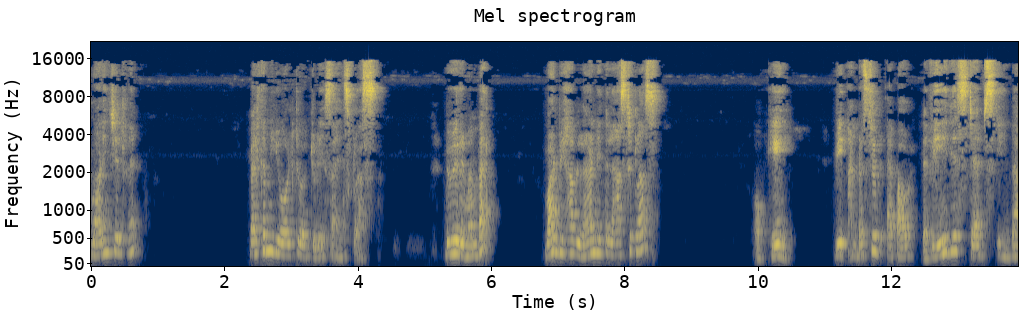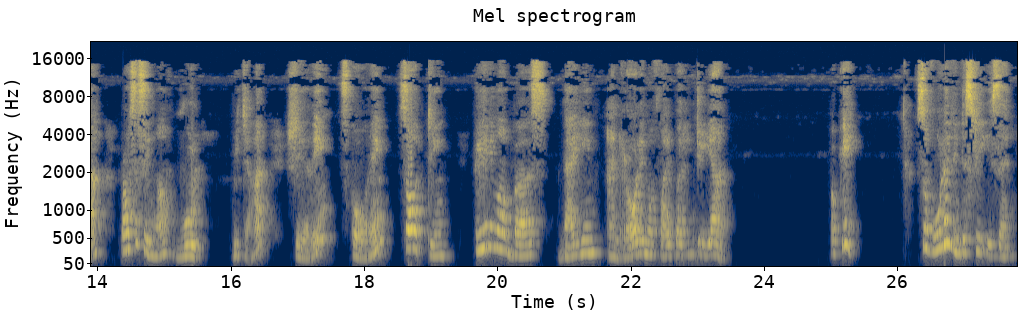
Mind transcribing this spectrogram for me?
morning, children. Welcome you all to our today's science class. Do you remember what we have learned in the last class? Okay, we understood about the various steps in the processing of wool, which are shearing, scouring, sorting, cleaning of burrs, dyeing, and rolling of fiber into yarn. Okay. So woolen industry is an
